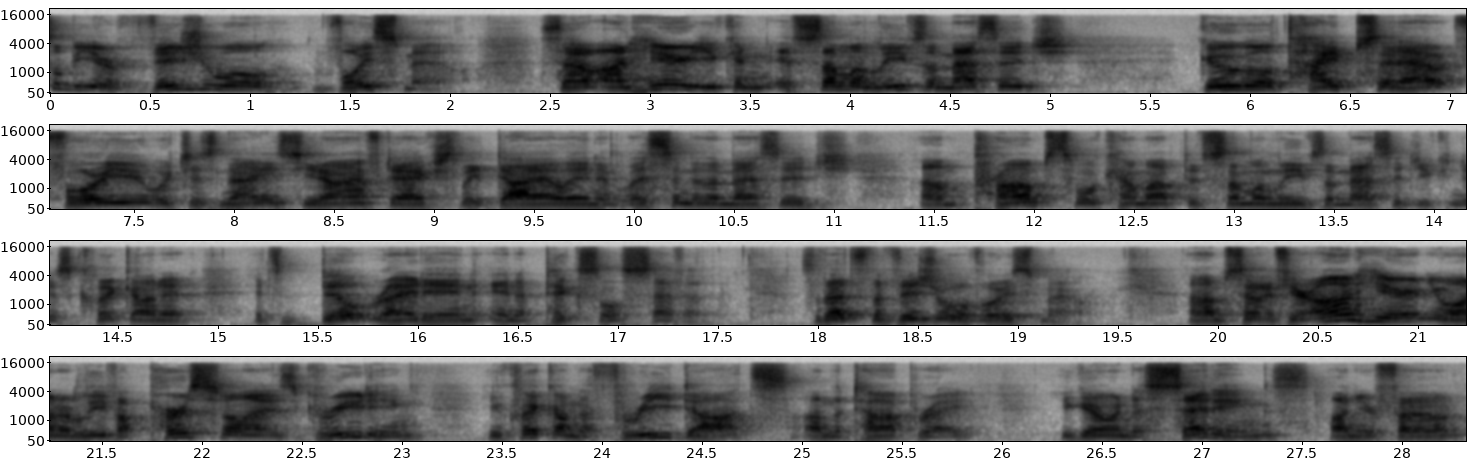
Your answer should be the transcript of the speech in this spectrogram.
will be your visual voicemail. So on here you can, if someone leaves a message, Google types it out for you, which is nice. You don't have to actually dial in and listen to the message. Um, prompts will come up if someone leaves a message. You can just click on it. It's built right in in a Pixel 7. So that's the visual voicemail. Um, so if you're on here and you want to leave a personalized greeting, you click on the three dots on the top right, you go into settings on your phone,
